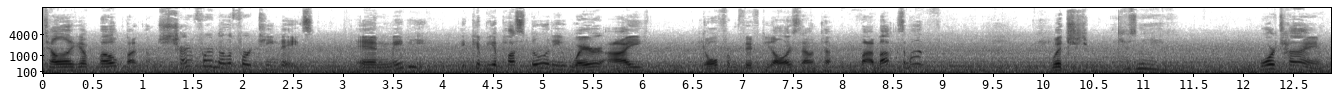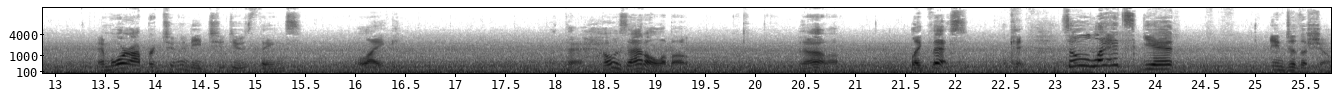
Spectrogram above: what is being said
tell you about, but I'm just trying for another 14 days. And maybe it could be a possibility where I go from $50 down to 5 bucks a month, which gives me more time and more opportunity to do things like what the hell is that all about? I don't know. Like this. Okay, so let's get into the show.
